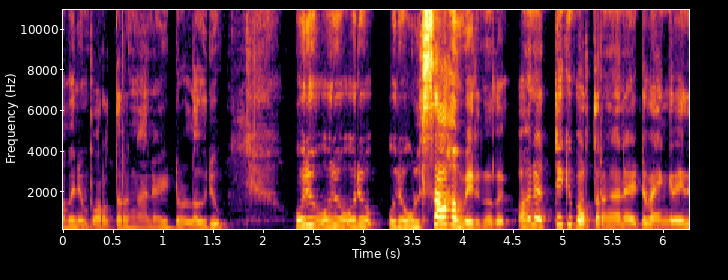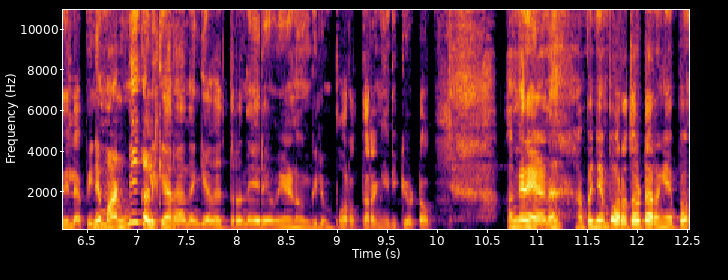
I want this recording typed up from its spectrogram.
അവനും പുറത്തിറങ്ങാനായിട്ടുള്ള ഒരു ഒരു ഒരു ഒരു ഒരു ഉത്സാഹം വരുന്നത്. അവൻ ഒറ്റയ്ക്ക് പുറത്തിറങ്ങാനായിട്ട് ഭയങ്കര ഇതില്ല. പിന്നെ മണ്ണിൽ കളിക്കാനാണെങ്കിൽ അവൻ എത്ര നേരം വേണമെങ്കിലും പുറത്തിറങ്ങിയിരിക്കും കേട്ടോ. അങ്ങനെയാണ്. അപ്പം ഞാൻ പുറത്തോട്ട് ഇറങ്ങിയപ്പം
